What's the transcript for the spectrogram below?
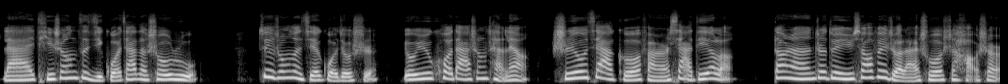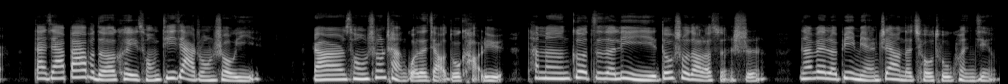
来提升自己国家的收入。最终的结果就是，由于扩大生产量，石油价格反而下跌了。当然，这对于消费者来说是好事儿，大家巴不得可以从低价中受益。然而，从生产国的角度考虑，他们各自的利益都受到了损失。那为了避免这样的囚徒困境，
